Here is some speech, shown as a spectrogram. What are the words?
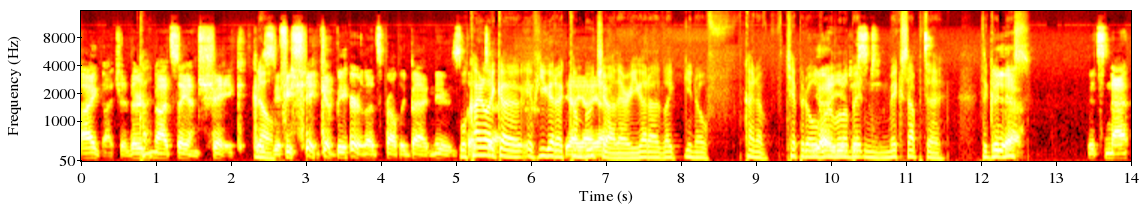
I got you. They're not saying shake because No. if you shake a beer, that's probably bad news. Well, kind of like uh, a if you get a yeah, yeah, kombucha yeah. there, you gotta like you know f- kind of tip it over Yeah, a little just- bit and mix up the the goodness. It's not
